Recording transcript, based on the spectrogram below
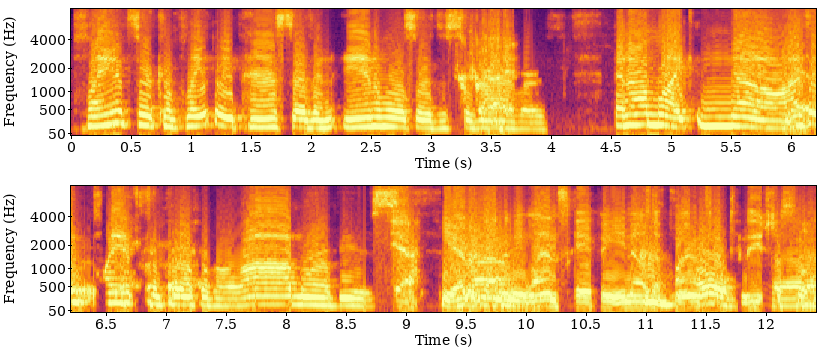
plants are completely passive and animals are the survivors. And I'm like, no, I think plants can put up with a lot more abuse. Yeah, you ever done any landscaping? You know that plants Oh, are tenacious little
